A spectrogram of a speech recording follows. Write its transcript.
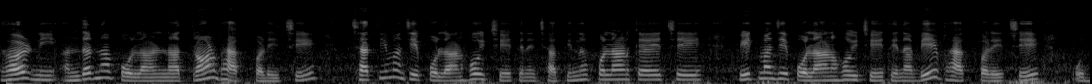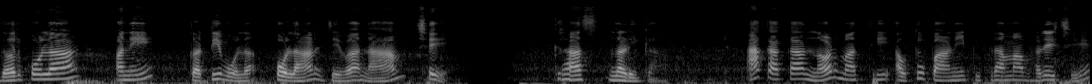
ધડની અંદરના પોલાણના ત્રણ ભાગ પડે છે. છાતીમાં જે પોલાણ હોય છે, તેને છાતીનું પોલાણ કહે છે. પેટમાં જે પોલાણ હોય છે, તેના બે ભાગ પડે છે. ઉદર પોલાણ અને કટી પોલાણ જેવા નામ છે. ગ્રાસ નળિકા કાકા નળમાંથી આવતું પાણી પીપળામાં ભરે છે.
